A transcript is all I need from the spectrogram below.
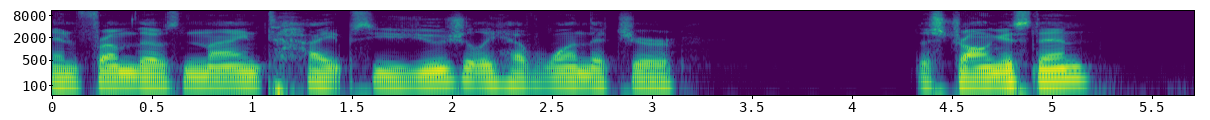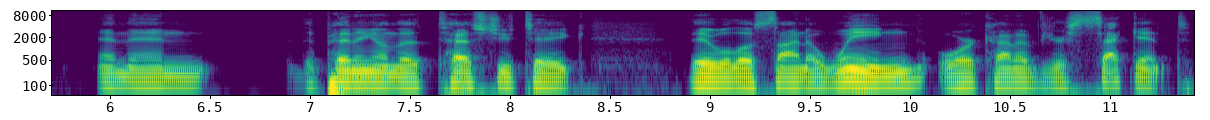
And from those nine types, you usually have one that you're the strongest in, and then depending on the test you take, they will assign a wing or kind of your second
